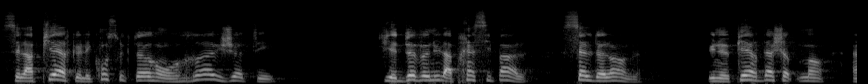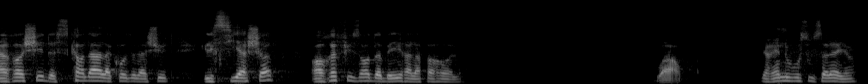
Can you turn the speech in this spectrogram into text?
c'est la pierre que les constructeurs ont rejetée, qui est devenue la principale, celle de l'angle. Une pierre d'achoppement, un rocher de scandale à cause de la chute. Il s'y achoppe en refusant d'obéir à la parole. Wow! Il n'y a rien de nouveau sous le soleil. Hein?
